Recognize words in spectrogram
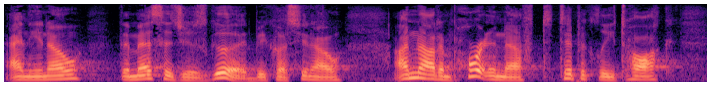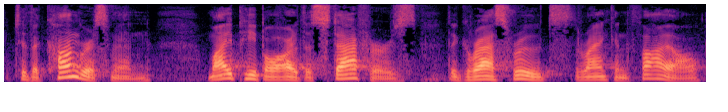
And you know, the message is good because, you know, I'm not important enough to typically talk to the congressmen. My people are the staffers, the grassroots, the rank and file,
